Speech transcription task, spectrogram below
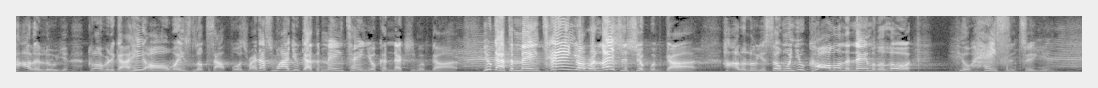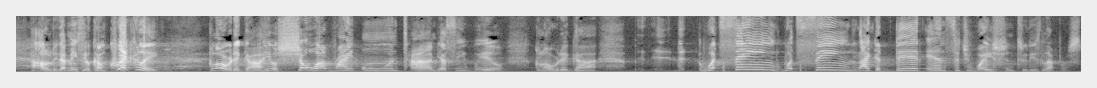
Hallelujah. Glory to God. He always looks out for us right. That's why you got to maintain your connection with God. You got to maintain your relationship with God. Hallelujah. So when you call on the name of the Lord, he'll hasten to you. Hallelujah. That means he'll come quickly. Glory to God. He'll show up right on time. Yes, he will. Glory to God. What seemed, what seemed like a dead end situation to these lepers,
